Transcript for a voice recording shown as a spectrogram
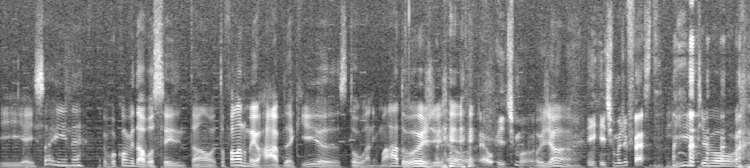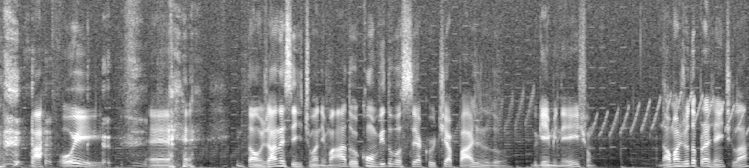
E é isso aí, né? Eu vou convidar vocês então. Eu tô falando meio rápido aqui, eu estou animado hoje. É o, é o ritmo. Hoje é um... Em ritmo de festa. Ritmo. ah, oi! É... Então, já nesse ritmo animado, eu convido você a curtir a página do, do Game Nation. Dá uma ajuda pra gente lá.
